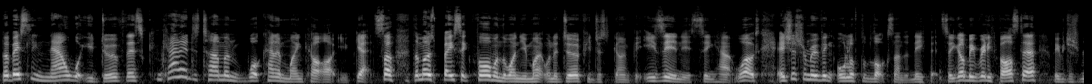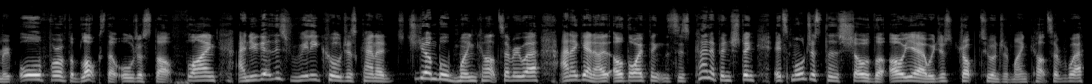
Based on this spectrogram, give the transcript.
But basically now what you do with this can kind of determine what kind of minecart art you get. So the most basic form and the one you might want to do if you're just going for easy and you're seeing how it works, is just removing all of the blocks underneath it. So you got to be really fast here. You just remove all four of the blocks, they'll all just start flying, and you get this really cool just kind of jumbled minecarts everywhere. And again, I, although I think this is kind of interesting, it's more just to show that, oh yeah, we just dropped 200 minecarts everywhere,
